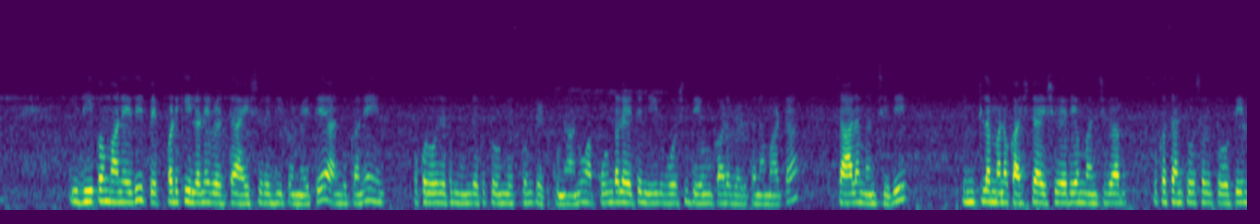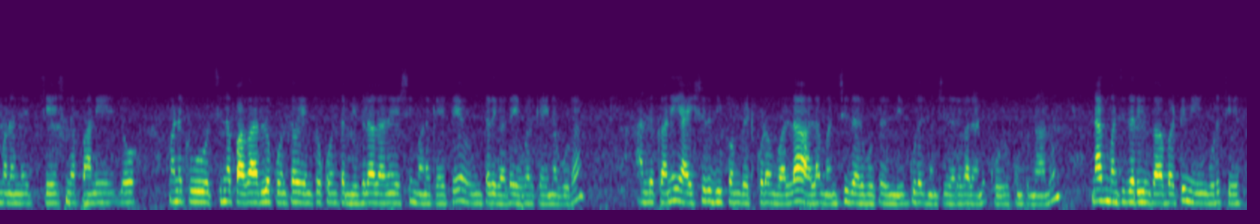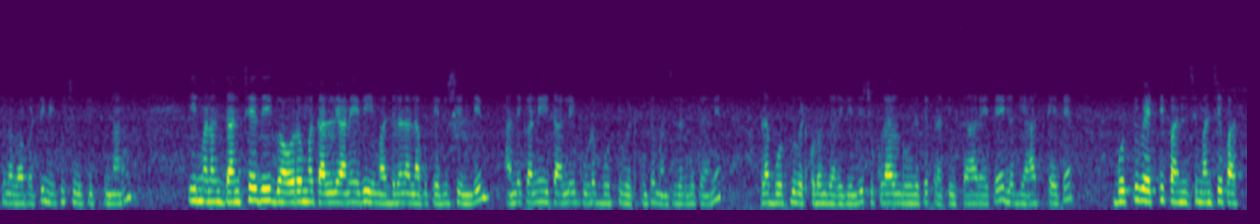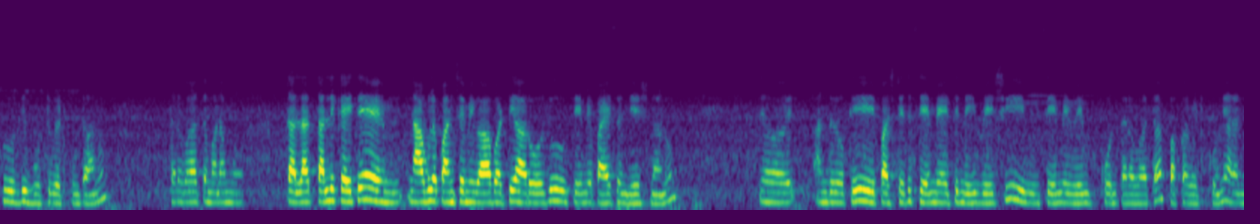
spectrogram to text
ఈ దీపం అనేది ఎప్పటికీ ఇలానే పెడతా ఐశ్వర్య దీపం అయితే. అందుకని ఒక రోజు అయితే ముందు అయితే తోమేసుకొని పెట్టుకున్నాను. ఆ కుండలో అయితే నీళ్ళు పోసి దేవుని కాడ పెడతానమాట చాలా మంచిది. ఇంట్లో మనకు అష్ట ఐశ్వర్యం మంచిగా సుఖ సంతోషాలతోటి మనం చేసిన పనిలో మనకు వచ్చిన పగారులో కొంత ఎంతో కొంత మిగలాలనేసి మనకైతే ఉంటుంది కదా ఎవరికైనా కూడా. అందుకని ఐశ్వర్య దీపం పెట్టుకోవడం వల్ల అలా మంచి జరుగుతుంది. మీకు కూడా మంచి జరగాలని కోరుకుంటున్నాను. నాకు మంచి జరిగింది కాబట్టి నేను కూడా చేస్తున్నా కాబట్టి మీకు చూపిస్తున్నాను. ఈ మనం దంచేది గౌరమ్మ తల్లి అనేది ఈ మధ్యలో నాకు తెలిసింది. అందుకని ఈ తల్లికి కూడా బొట్టు పెట్టుకుంటే మంచి జరుగుతుందని అలా బొట్లు పెట్టుకోవడం జరిగింది. శుక్రవారం రోజైతే ప్రతిసారి అయితే ఇలా గ్యాస్కి అయితే బొట్టు పెట్టి పంచి మంచిగా పసుపు రుద్ది బొట్టు పెట్టుకుంటాను. తర్వాత మనము తల తల్లికైతే నాగుల పంచమి కాబట్టి ఆ రోజు సేమియా పాయసం చేసినాను. అందులోకి ఫస్ట్ అయితే సేమియా అయితే నెయ్యి వేసి సేమియా వేపుకొని తర్వాత పక్క పెట్టుకొని అలా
